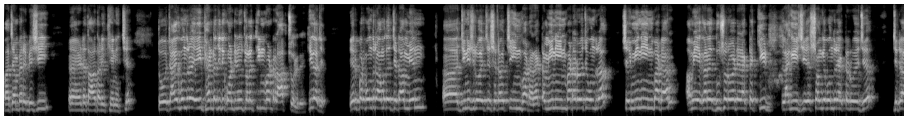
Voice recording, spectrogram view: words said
পাঁচ অ্যাম্পিয়ারের বেশি এটা তাড়াতাড়ি খেয়ে নিচ্ছে। তো যাই হোক বন্ধুরা, এই ফ্যানটা যদি কন্টিনিউ চলে, তিন ঘণ্টার আপ চলবে, ঠিক আছে? এরপর বন্ধুরা, আমাদের যেটা মেন জিনিস রয়েছে সেটা হচ্ছে ইনভার্টার একটা মিনি ইনভার্টার রয়েছে বন্ধুরা, সেই মিনি ইনভার্টার আমি এখানে দুশো রোয়েটের একটা কিট লাগিয়েছি। এর সঙ্গে বন্ধুরা একটা রয়েছে, যেটা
